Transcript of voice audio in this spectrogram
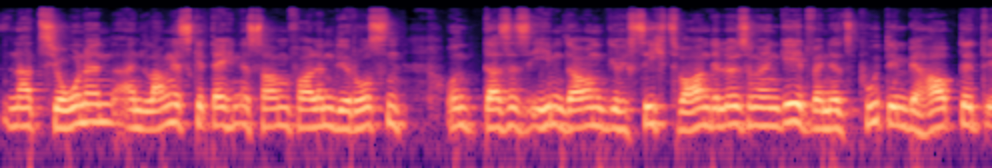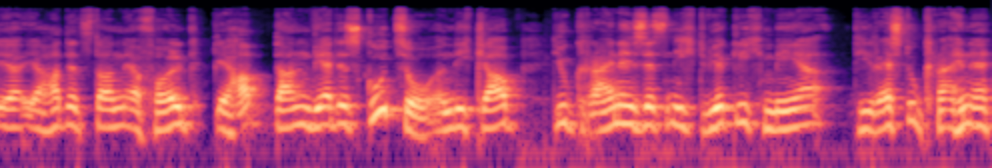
Nationen ein langes Gedächtnis haben, vor allem die Russen, und dass es eben da um gesichtswahrende Lösungen geht. Wenn jetzt Putin behauptet, er, er hat jetzt dann Erfolg gehabt, dann wäre das gut so. Und ich glaube, die Ukraine ist jetzt nicht wirklich mehr die Restukraine,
